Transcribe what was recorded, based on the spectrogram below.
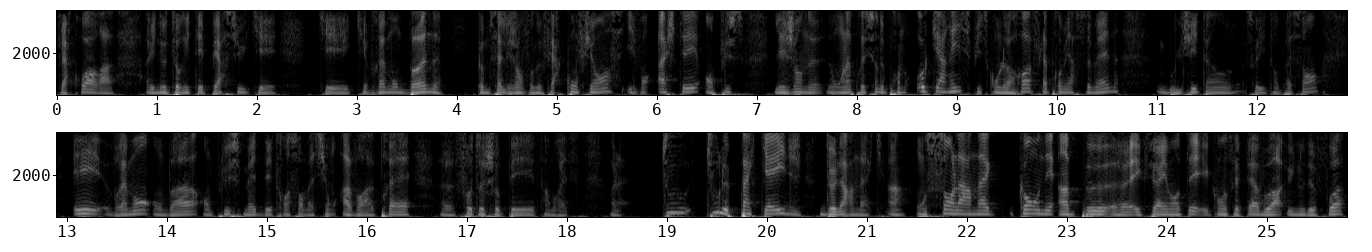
faire croire à, une autorité perçue qui est, qui est, qui est vraiment bonne. Comme ça, les gens vont nous faire confiance, ils vont acheter. En plus, les gens ont l'impression de prendre aucun risque puisqu'on leur offre la première semaine. Bullshit, hein, soyez en passant. Et vraiment, on va en plus mettre des transformations avant-après, euh, photoshopper, enfin bref. Voilà. Tout, tout le package de l'arnaque. Hein. On sent l'arnaque quand on est un peu euh, expérimenté et qu'on s'est fait avoir une ou deux fois.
